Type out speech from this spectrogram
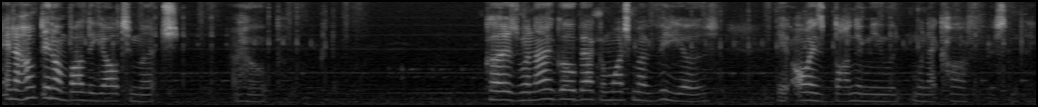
And I hope they don't bother y'all too much. I hope. Because when I go back and watch my videos, they always bother me when, I cough or something.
